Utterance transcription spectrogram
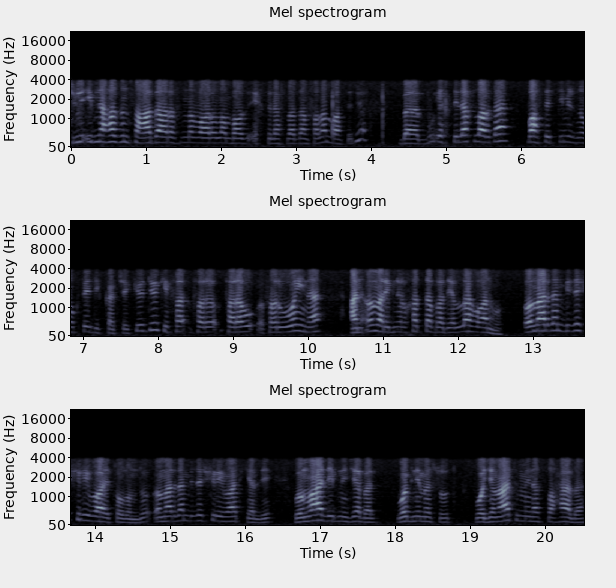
Şimdi İbn Hazım sahabe arasında var olan bazı ihtilaflardan falan bahsediyor. Bu ihtilaflarda bahsettiğimiz noktaya dikkat çekiyor. Diyor ki Faruveyna an Ömer İbnül Hattab radıyallahu anhu. Ömer'den bize şu rivayet olundu. Ömer'den bize şu rivayet geldi. Ve Muad İbni Cebel ve İbni Mesud ve cemaatun minas sahabe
